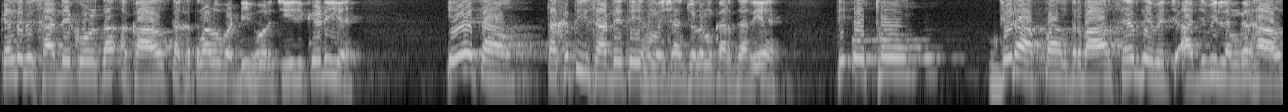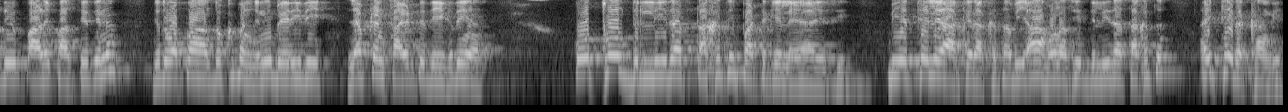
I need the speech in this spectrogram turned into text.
ਕਹਿੰਦੇ ਵੀ ਸਾਡੇ ਕੋਲ ਤਾਂ ਅਕਾਲ ਤਖਤ ਨਾਲੋਂ ਵੱਡੀ ਹੋਰ ਚੀਜ਼ ਕਿਹੜੀ ਹੈ? ਇਹ ਤਾਂ ਤਖਤ ਹੀ ਸਾਡੇ ਤੇ ਹਮੇਸ਼ਾ ਜ਼ੁਲਮ ਕਰਦਾ ਰਿਹਾ ਤੇ ਉੱਥੋਂ ਜਿਹੜਾ ਆਪਾਂ ਦਰਬਾਰ ਸਾਹਿਬ ਦੇ ਵਿੱਚ ਅੱਜ ਵੀ ਲੰਗਰ ਹਾਲ ਦੇ ਪਾਲੇ ਪਾਸੇ ਤੇ ਨਾ, ਜਦੋਂ ਆਪਾਂ ਦੁੱਖ ਭੰਜਨੀ ਬੇਰੀ ਦੀ ਲੈਫਟ ਹੈਂਡ ਸਾਈਡ ਤੇ ਦੇਖਦੇ ਆ ਉੱਥੋਂ ਦਿੱਲੀ ਦਾ ਤਖਤ ਹੀ ਪੱਟ ਕੇ ਲੈ ਆਏ ਸੀ। ਵੀ ਇੱਥੇ ਲਿਆ ਕੇ ਰੱਖਤਾ ਵੀ ਆਹ ਹੁਣ ਅਸੀਂ ਦਿੱਲੀ ਦਾ ਤਖਤ ਇੱਥੇ ਰੱਖਾਂਗੇ।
